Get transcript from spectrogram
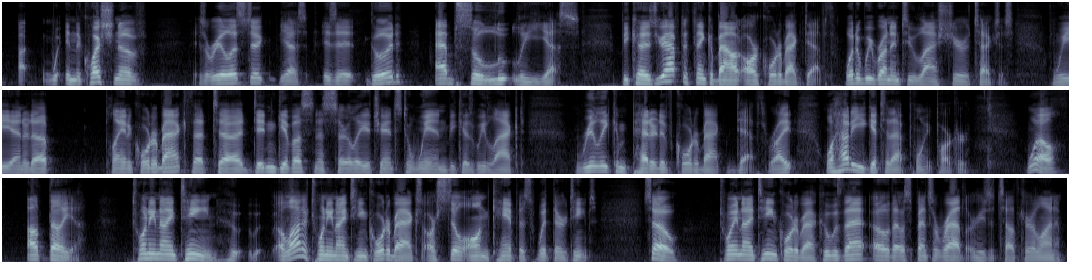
in the question of is it realistic? Yes. Is it good? Absolutely yes. Because you have to think about our quarterback depth. What did we run into last year at Texas? We ended up playing a quarterback that uh, didn't give us necessarily a chance to win because we lacked really competitive quarterback depth, right? Well, how do you get to that point, Parker? Well, I'll tell you. 2019, a lot of 2019 quarterbacks are still on campus with their teams. So, 2019 quarterback, who was that? Oh, that was Spencer Rattler. He's at South Carolina.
